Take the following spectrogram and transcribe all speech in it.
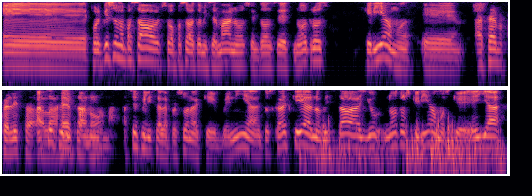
Eh, porque eso me ha pasado, eso ha pasado a todos mis hermanos, entonces nosotros queríamos eh, Hacer feliz a, hacer la feliz jefa, a mi ¿no? mamá, hacer feliz a la persona que venía. Entonces, cada vez que ella nos visitaba, yo, nosotros queríamos que ella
